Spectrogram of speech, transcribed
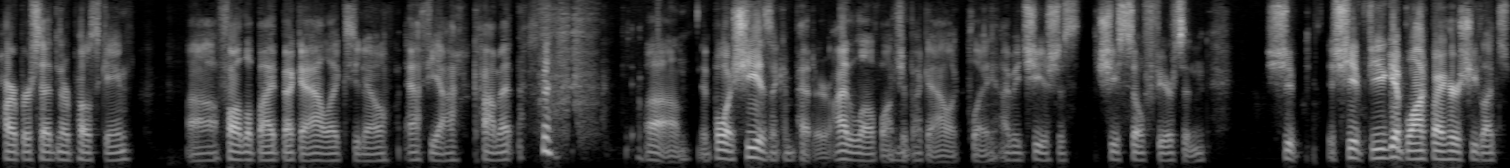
Harper said in their post game, uh, followed by Bekka Allick. You know, f yeah, comment. um, boy, she is a competitor. I love watching Bekka Allick play. I mean, she is just she's so fierce and she she if you get blocked by her, she lets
